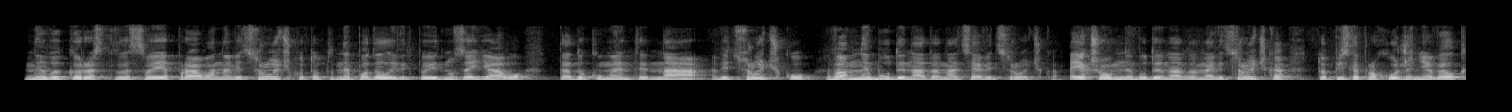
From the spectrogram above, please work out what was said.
не використали своє право на відсрочку, тобто не подали відповідну заяву та документи на відсрочку, вам не буде надана ця відсрочка. А якщо вам не буде надана відсрочка, то після проходження ВЛК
